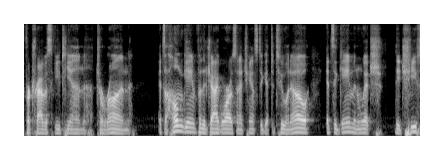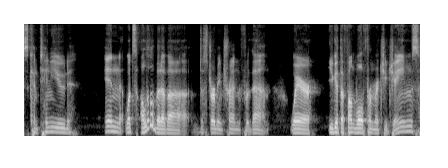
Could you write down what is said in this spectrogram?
for Travis Etienne to run. It's a home game for the Jaguars and a chance to get to 2 and 0. It's a game in which the Chiefs continued in what's a little bit of a disturbing trend for them, where you get the fumble from Richie James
